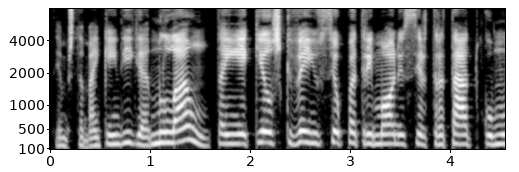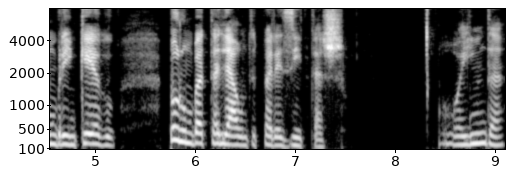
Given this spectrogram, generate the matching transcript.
Temos também quem diga, melão tem aqueles que veem o seu património ser tratado como um brinquedo por um batalhão de parasitas. Ou ainda,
